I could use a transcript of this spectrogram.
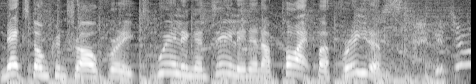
Next on Control Freaks, wheeling and dealing in a fight for freedom. Good job,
